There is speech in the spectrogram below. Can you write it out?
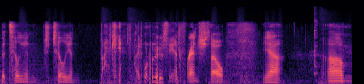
battalion Chichilian. I can't. I don't understand French, so yeah. Um.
